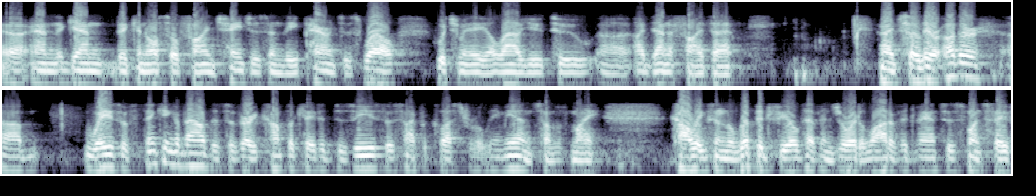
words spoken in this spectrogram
Uh, and again, they can also find changes in the parents as well, which may allow you to uh, identify that. All right, so there are other um, ways of thinking about. It's a very complicated disease, this hypercholesterolemia, and some of my colleagues in the lipid field have enjoyed a lot of advances once they've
